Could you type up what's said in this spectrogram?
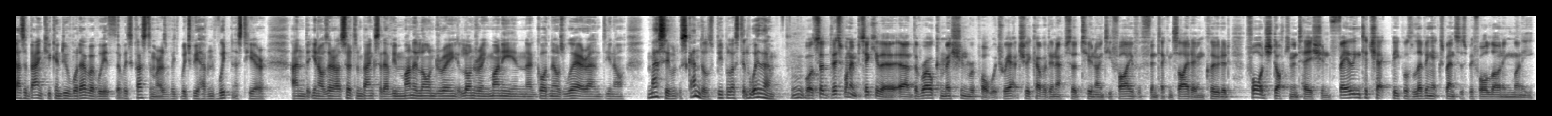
as a bank you can do whatever with with customers, which, which we haven't witnessed here. And you know, there are certain banks that have been money laundering laundering money in uh, God knows where, and you know, massive scandals. People are still with them. Well, so this one in particular, uh, the Royal Commission report, which we actually covered in episode 295 of FinTech Insider, included forged documentation, failing to check people's living expenses before loaning money,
